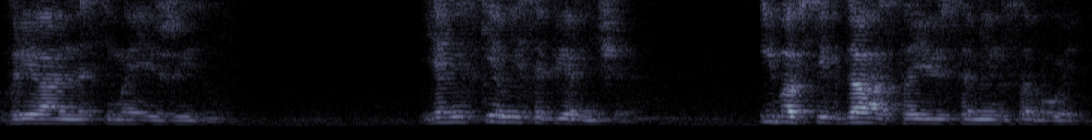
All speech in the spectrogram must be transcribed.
в реальности моей жизни. Я ни с кем не соперничаю, ибо всегда остаюсь самим собой –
